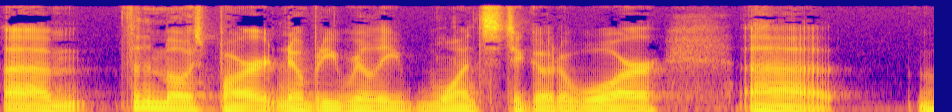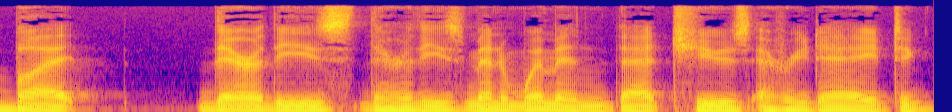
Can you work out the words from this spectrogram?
um, for the most part, nobody really wants to go to war. Uh, but there are these there are these men and women that choose every day to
